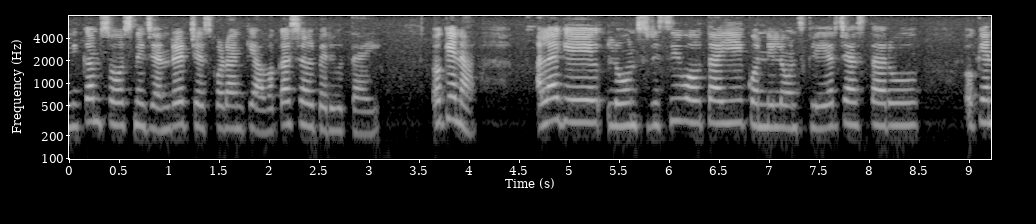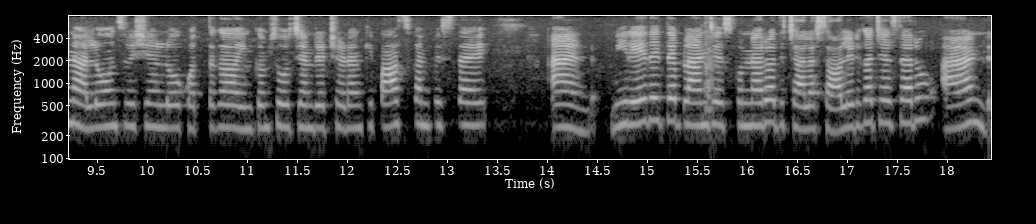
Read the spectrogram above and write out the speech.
ఇన్కమ్ సోర్స్ని జనరేట్ చేసుకోవడానికి అవకాశాలు పెరుగుతాయి. ఓకేనా? అలాగే లోన్స్ రిసీవ్ అవుతాయి. కొన్ని లోన్స్ క్లియర్ చేస్తారు. ఓకేనా? లోన్స్ విషయంలో కొత్తగా ఇన్కమ్ సోర్స్ జనరేట్ చేయడానికి పాస్ కనిపిస్తాయి. అండ్ మీరు ఏదైతే ప్లాన్ చేసుకున్నారో అది చాలా సాలిడ్గా చేశారు. అండ్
